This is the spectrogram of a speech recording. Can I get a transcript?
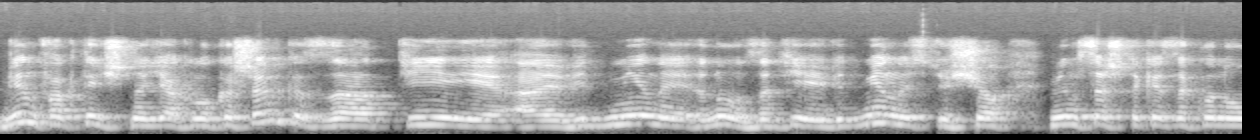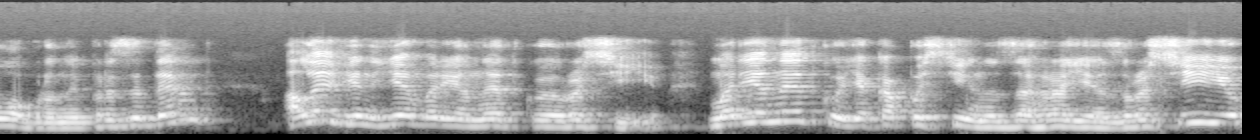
Він фактично як Лукашенко за тієї е, відміни, ну за тією відмінністю, що він все ж таки законообраний президент, але він є маріонеткою Росії. Маріонеткою, яка постійно заграє з Росією.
